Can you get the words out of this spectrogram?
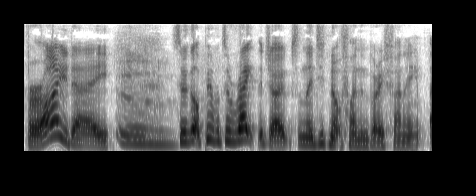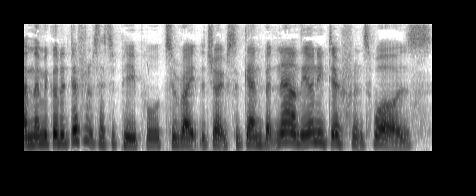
Friday. Mm. So we got people to rate the jokes and they did not find them very funny. And then we got a different set of people to rate the jokes again. But now the only difference was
